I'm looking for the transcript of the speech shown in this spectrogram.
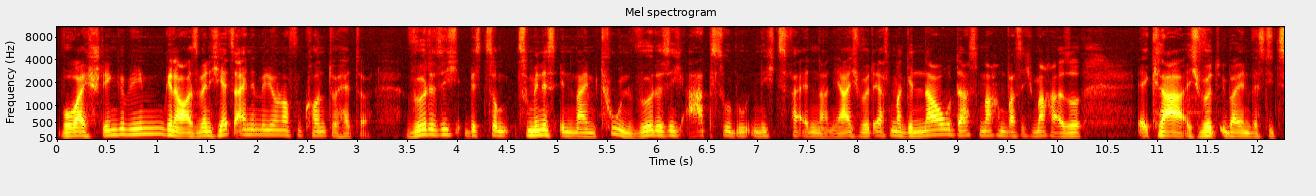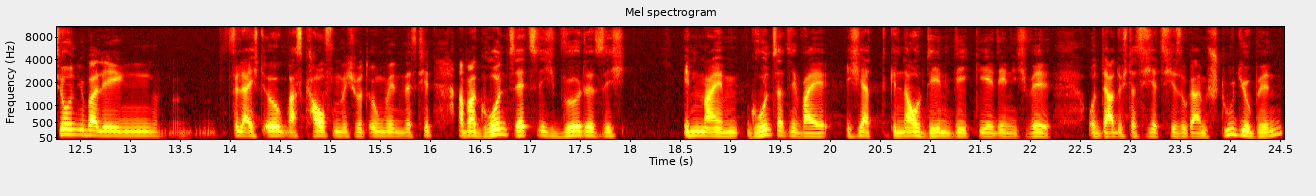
wo war ich stehen geblieben? Genau, also wenn ich jetzt eine Million auf dem Konto hätte, würde sich bis zum, zumindest in meinem Tun, würde sich absolut nichts verändern. Ja, ich würde erstmal genau das machen, was ich mache. Also äh, klar, ich würde über Investitionen überlegen, vielleicht irgendwas kaufen, ich würde irgendwo investieren. Aber grundsätzlich würde sich in meinem Grundsatz, weil ich ja genau den Weg gehe, den ich will. Und dadurch, dass ich jetzt hier sogar im Studio bin,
